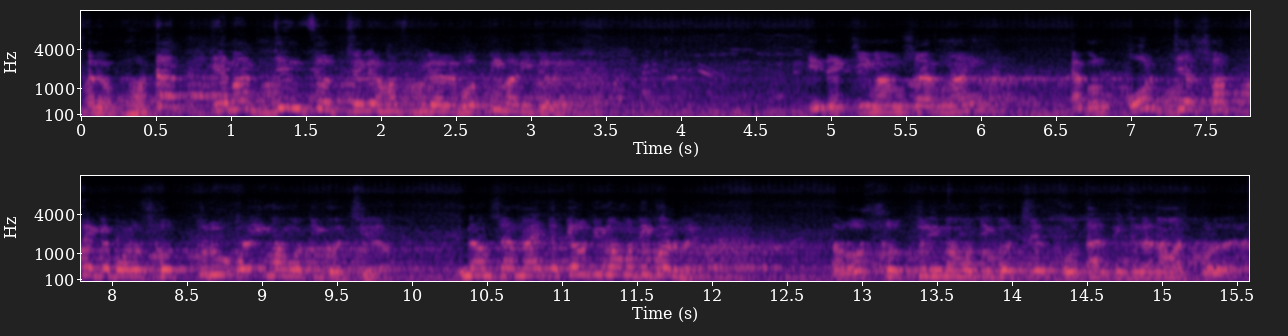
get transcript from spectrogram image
মানে হঠাৎ এমার্জেন্সি ছেলে হসপিটালে ভর্তি বাড়ি চলে গেছে। এ দেখছি ইমাম সাহেব নাই। এখন ওর যে সব থেকে বড় শত্রু ওই ইমামতি করছিল। ইমাম সাহেব নাই তো কেউ ইমামতি করবে? আর ওর শত্রু ইমামতি করছে, ও তার পিছনে নামাজ পড়বে না।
